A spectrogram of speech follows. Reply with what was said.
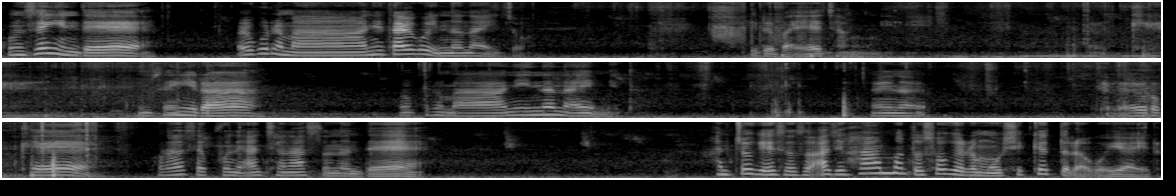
곤생인데 얼굴에 많이 달고 있는 아이죠. 기르바의 장미. 이렇게 곤생이라 얼굴에 많이 있는 아이입니다. 아이는 제가 이렇게 보라색 분에 앉혀놨었는데 한쪽에 있어서 아직 한 번도 소개를 못 시켰더라고 이 아이를.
